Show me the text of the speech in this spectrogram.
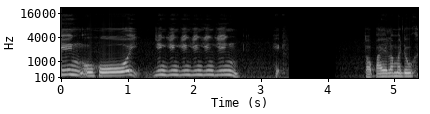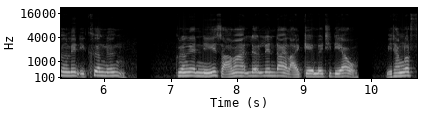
ยิง โอ้โหยิงยิงยิงยิงยิงยิงต่อไปเรามาดูเครื่องเล่นอีกเครื่องหนึ่งเครื่องเล่นนี้สามารถเลือกเล่นได้หลายเกมเลยทีเดียว มีทั้งรถไฟ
